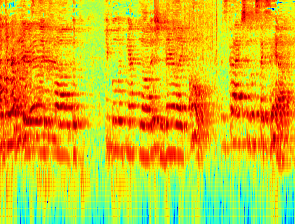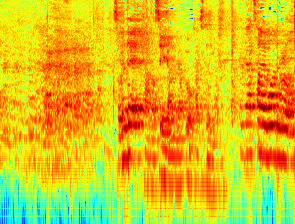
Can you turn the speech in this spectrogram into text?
And the directors, like uh, the people looking at the audition, they're like, oh, this guy actually looks like Seiya. それであの聖夜の役を勝ち取りました And that's how I won the role.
